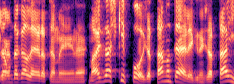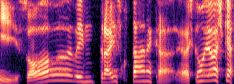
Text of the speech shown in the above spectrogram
galera. da galera também, né? Mas eu acho que, pô, já tá no Telegram, já tá aí. Só entrar e escutar, né, cara? Eu acho que, eu acho que a,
